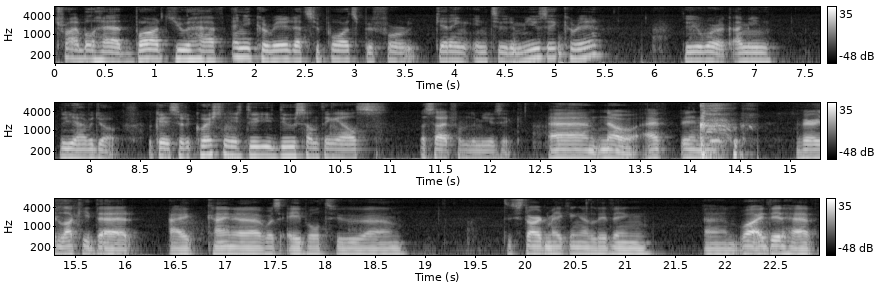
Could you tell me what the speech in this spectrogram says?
Tribal Head, Bart, you have any career that supports before getting into the music career? Do you work? I mean, do you have a job? Okay, so the question is do you do something else aside from the music? Um, no, I've been very lucky that I kind of was able to um, to start making a living. Um, well, I did have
